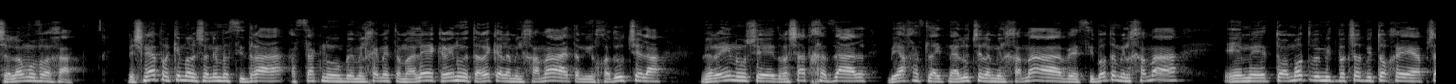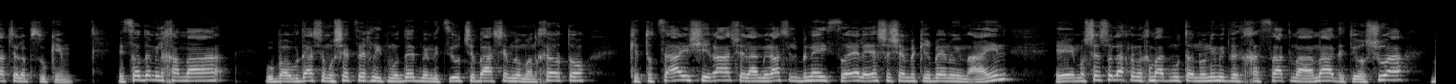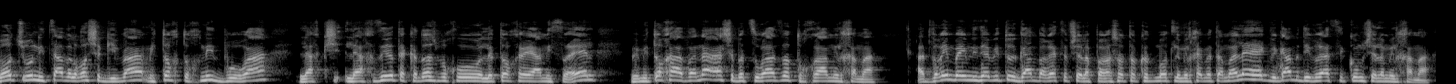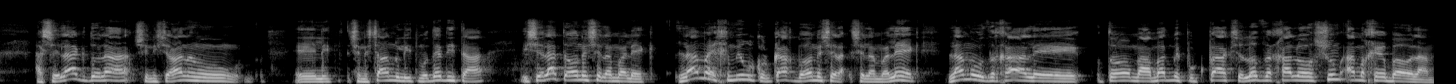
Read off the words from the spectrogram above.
שלום וברכה. בשני הפרקים הראשונים בסדרה עסקנו במלחמת עמלק, ראינו את הרקע למלחמה, את המיוחדות שלה, וראינו שדרשת חז"ל ביחס להתנהלות של המלחמה וסיבות המלחמה הן אה, תואמות ומתבקשות מתוך אה, הפשט של הפסוקים. יסוד המלחמה הוא בעובדה שמשה צריך להתמודד במציאות שבה השם לא מנחה אותו, כתוצאה ישירה של האמירה של בני ישראל, היש השם בקרבנו עם עין, משה שולח למלחמה דמות אנונימית וחסרת מעמד, את יהושע, בעוד שהוא ניצב על ראש הגבעה מתוך תוכנית ברורה להחזיר את הקדוש ברוך הוא לתוך אה, עם ישראל, ומתוך ההבנה שבצורה הזאת תוכרע המלחמה. הדברים באים לידי ביטוי גם ברצף של הפרשות הקודמות למלחמת עמלק וגם בדברי הסיכום של המלחמה. השאלה הגדולה שנשארה לנו, אה, שנשארנו להתמודד איתה היא שאלת העונש של עמלק. למה החמירו כל כך בעונש של עמלק? למה הוא זכה לאותו מעמד מפוקפק שלא זכה לו שום עם אחר בעולם?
